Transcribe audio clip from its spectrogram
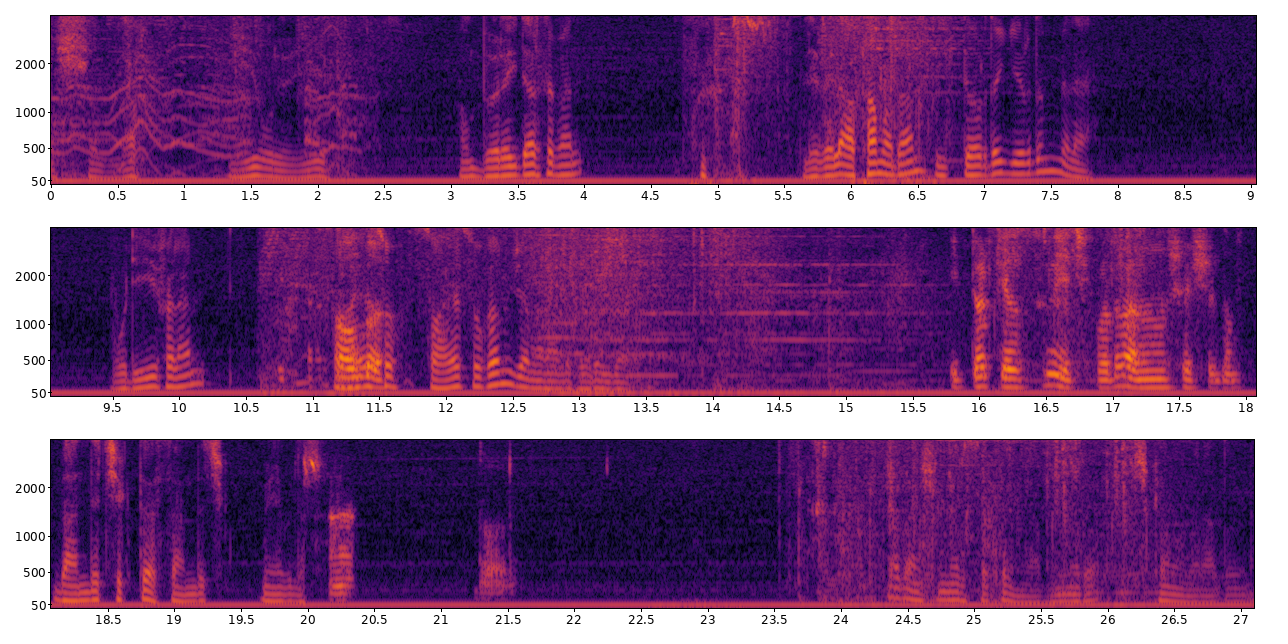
Maşallah. İyi vuruyor iyi. Ama böyle giderse ben leveli atamadan ilk dörde girdim bile. Voliyi falan sahaya, Oldu. so- sahaya sokamayacağım herhalde böyle. İlk 4 yazısı niye çıkmadı ben onu şaşırdım. Bende çıktı, sende çıkmayabilir. Doğru. Ya ben şunları satayım ya. Bunları çıkamam herhalde oyuna.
